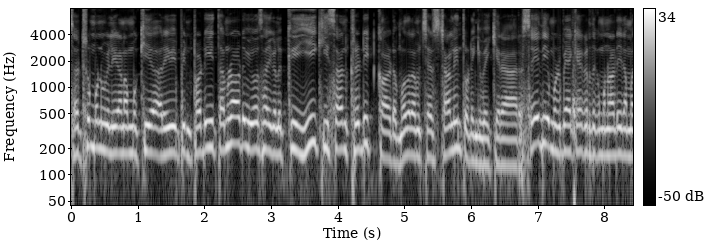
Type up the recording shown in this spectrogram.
சற்று முன் வெளியான முக்கிய அறிவிப்பின்படி தமிழ்நாடு விவசாயிகளுக்கு இ கிசான் கிரெடிட் கார்டு முதலமைச்சர் ஸ்டாலின் தொடங்கி வைக்கிறார். செய்தியை முழுமையாக கேட்கறதுக்கு முன்னாடி நம்ம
